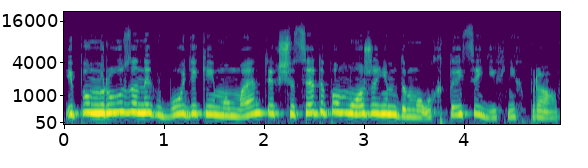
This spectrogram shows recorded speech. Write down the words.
і помру за них в будь-який момент, якщо це допоможе їм домогтися їхніх прав.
